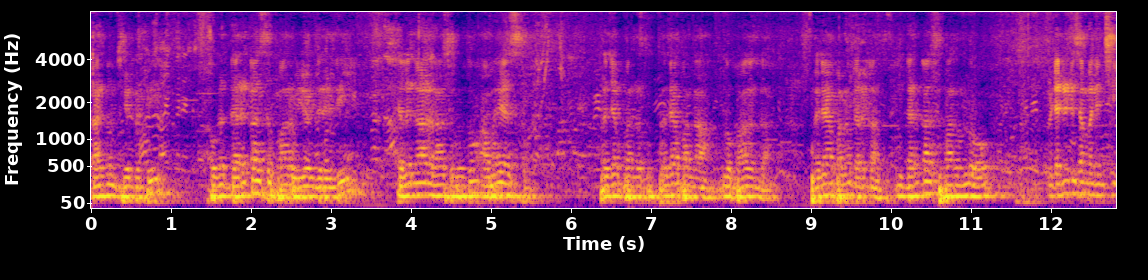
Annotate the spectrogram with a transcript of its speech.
కార్యక్రమం చేపట్టి ఒక దరఖాస్తు ఫారం ఇవ్వడం జరిగింది. తెలంగాణ రాష్ట్ర ప్రభుత్వం అభయస్థం ప్రజాపాలన ప్రజాపాలనలో భాగంగా ప్రజాపాలన దరఖాస్తు. ఈ దరఖాస్తు ఫారంలో వీటన్నిటికి సంబంధించి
